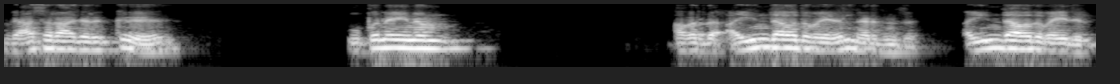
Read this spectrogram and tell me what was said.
வியாசராஜருக்கு உபநயனம் அவரது ஐந்தாவது வயதில் நடந்தது. ஐந்தாவது வயதில்.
